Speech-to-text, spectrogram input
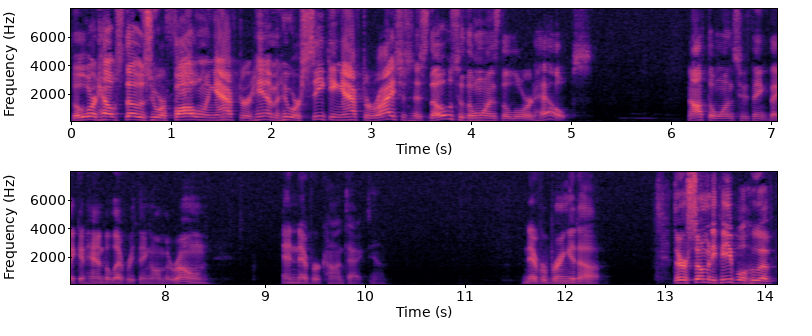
The Lord helps those who are following after Him and who are seeking after righteousness. Those are the ones the Lord helps not the ones who think they can handle everything on their own and never contact Him. Never bring it up. There are so many people who have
